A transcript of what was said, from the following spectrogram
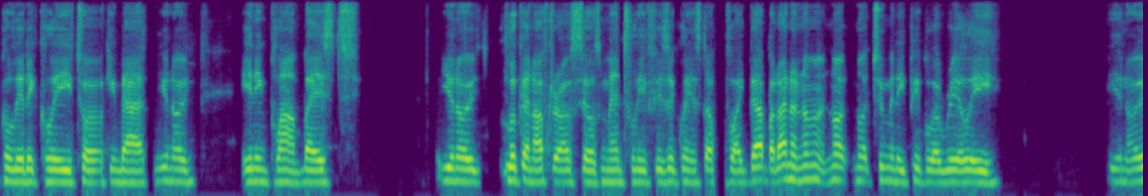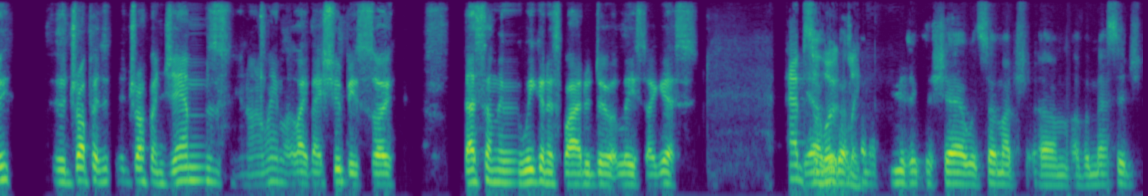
politically, talking about, you know, eating plant based, you know, looking after ourselves mentally, physically, and stuff like that. But I don't know, not not too many people are really, you know, dropping dropping gems, you know what I mean, like they should be. So that's something we can aspire to do at least, I guess. Yeah, Absolutely. we've got so much music to share with so much um, of a message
